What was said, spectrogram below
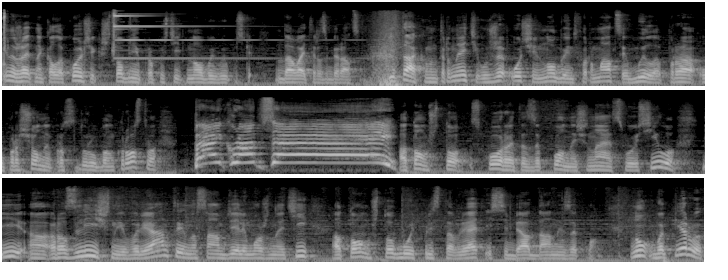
и нажать на колокольчик, чтобы не пропустить новые выпуски. Давайте разбираться. Итак, в интернете уже очень много информации было про упрощенную процедуру банкротства, Bankruptcy! о том, что скоро этот закон начинает свою силу и э, различные варианты на самом деле можно найти о том, что будет представлять из себя данный закон. Ну, во-первых,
